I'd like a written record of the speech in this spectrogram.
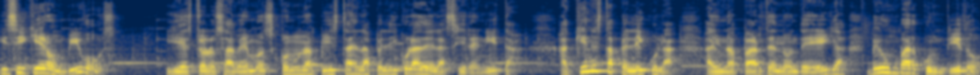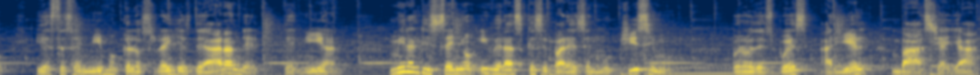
y siguieron vivos? Y esto lo sabemos con una pista en la película de la sirenita. Aquí en esta película hay una parte en donde ella ve un barco hundido y este es el mismo que los reyes de Arandel tenían. Mira el diseño y verás que se parecen muchísimo. Pero después Ariel va hacia allá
